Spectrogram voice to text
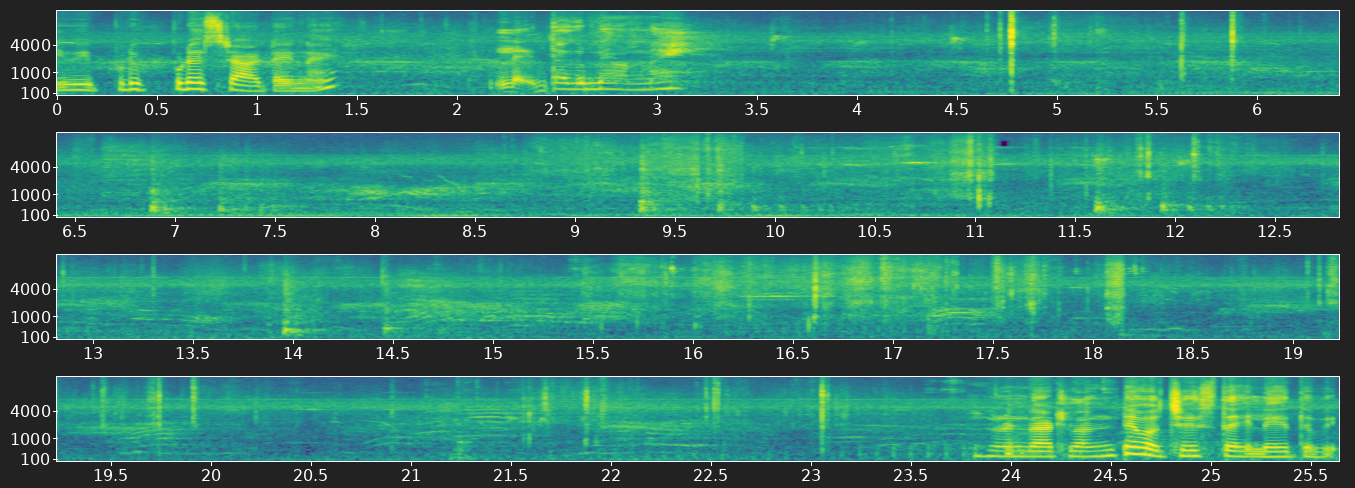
ఇవి ఇప్పుడు ఇప్పుడే స్టార్ట్ అయినాయి. లేతగానే ఉన్నాయి. చూడండి అట్లా అంటే వచ్చేస్తాయి లేతవి.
